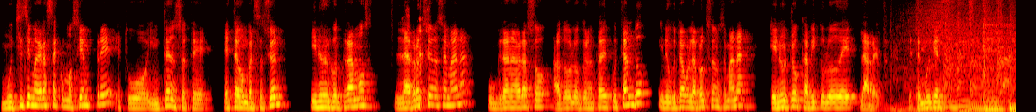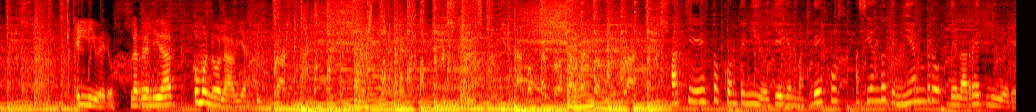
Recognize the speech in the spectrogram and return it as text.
Muchísimas gracias como siempre, estuvo intenso este, esta conversación y nos encontramos la próxima semana. Un gran abrazo a todos los que nos están escuchando y nos encontramos la próxima semana en otro capítulo de La Red. Que estén muy bien. El Libero, la realidad como no la había visto. Haz que estos contenidos lleguen más lejos haciéndote miembro de la Red Libero.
